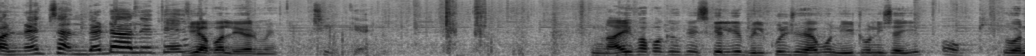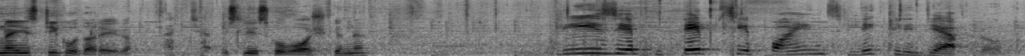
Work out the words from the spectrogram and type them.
आपने वॉलनट्स अंदर डाले थे जी आपा लेयर में। ठीक है। नाइफ आपा क्योंकि इसके लिए बिल्कुल जो है वो नीट होनी चाहिए ओके तो वरना ये स्टिक होता रहेगा। अच्छा। इसलिए इसको वॉश करना है। प्लीज़ ये टिप्स ये पॉइंट्स लिख लीजिए आप लोग।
